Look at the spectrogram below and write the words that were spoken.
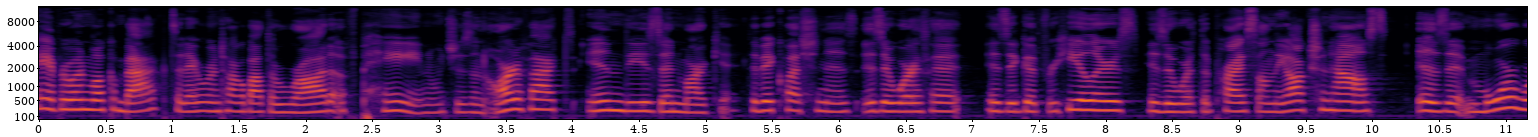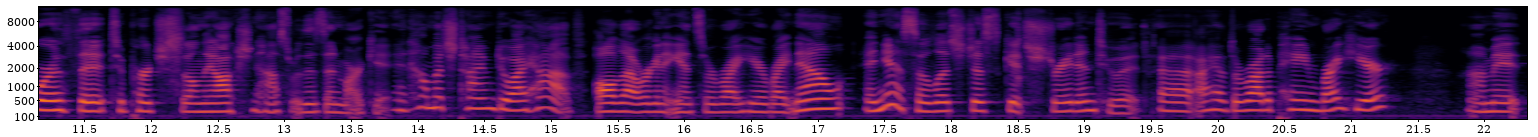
Hey everyone, welcome back. Today we're going to talk about the Rod of Pain, which is an artifact in the Zen market. The big question is, is it worth it? Is it good for healers? Is it worth the price on the auction house? Is it more worth it to purchase it on the auction house or the Zen market? And how much time do I have? All that we're going to answer right here, right now. And yeah, so let's just get straight into it. Uh, I have the Rod of Pain right here. Um, it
